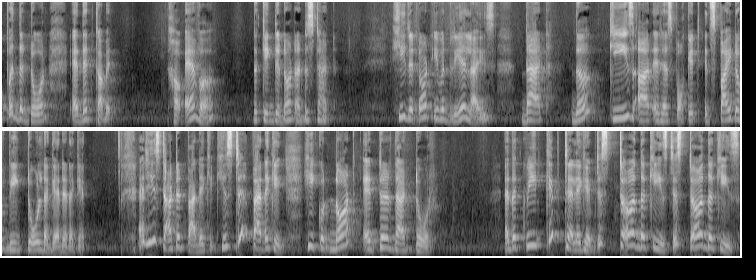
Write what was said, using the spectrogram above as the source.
Open the door, and then come in." However, the king did not understand. He did not even realize that the keys are in his pocket in spite of being told again and again. And he started panicking. He's still panicking. He could not enter that door. And the queen kept telling him, just turn the keys, just turn the keys.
